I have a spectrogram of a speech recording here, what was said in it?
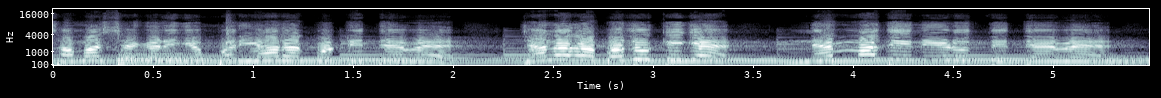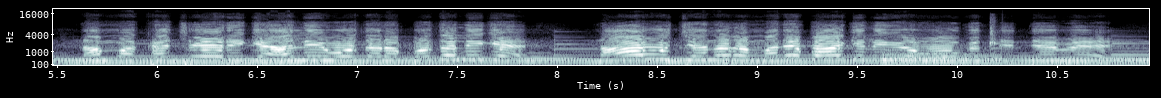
ಸಮಸ್ಯೆಗಳಿಗೆ ಪರಿಹಾರ ಕೊಟ್ಟಿದ್ದೇವೆ. ಜನರ ಬದುಕಿಗೆ ನೆಮ್ಮದಿ ನೀಡುತ್ತಿದ್ದೇವೆ. ನಮ್ಮ ಕಚೇರಿಗೆ ಅಲಿಯುವುದರ ಬದಲಿಗೆ ನಾವು ಜನರ ಮನೆ ಬಾಗಿಲಿಗೆ ಹೋಗುತ್ತಿದ್ದೇವೆ.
